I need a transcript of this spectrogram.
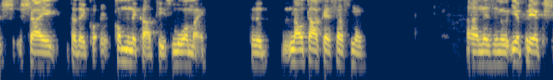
šai tādai komunikācijas lomai. Tad nav tā, ka es esmu, uh, nezinu, iepriekš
